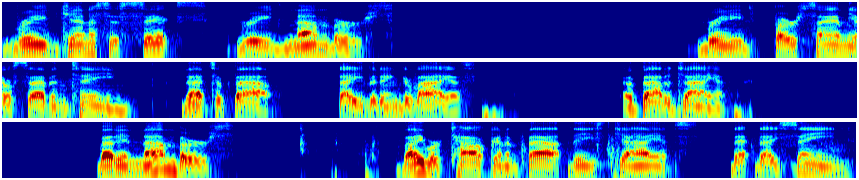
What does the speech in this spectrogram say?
read Genesis six, read Numbers, read First Samuel seventeen. That's about David and Goliath about a giant. But in Numbers, they were talking about these giants that they seen.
